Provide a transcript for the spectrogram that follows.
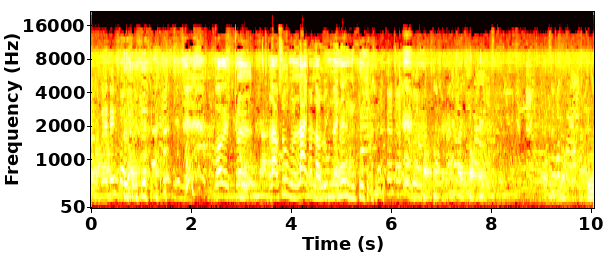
สูงเงินหนึ่งบอกบอกก็เราสู้ไล่มันเราลุ่มหน้อยหนึงเราต้องใช้ต่อเนี่ยคือ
